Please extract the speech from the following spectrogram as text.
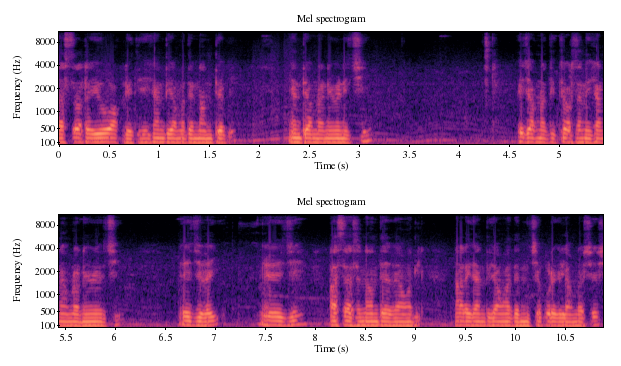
রাস্তাটা ইউ আকৃতি, এখান থেকে আমাদের নামতে হবে। এখান থেকে আমরা নেমে নিচ্ছি। এই যে আপনারা দেখতে পাচ্ছেন, এখানে আমরা নেমে নিচ্ছি। এই যে ভাই, এই যে আস্তে আস্তে নামতে হবে আমাদের। আর এখান থেকে আমাদের নিচে পড়ে গেলে আমরা শেষ।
